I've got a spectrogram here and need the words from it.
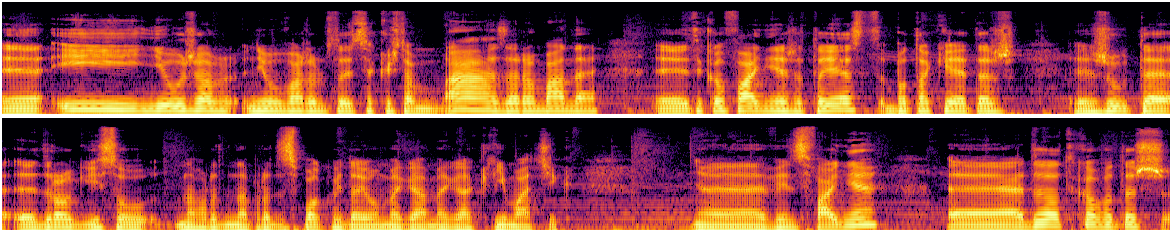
e, i nie, używam, nie uważam, że to jest jakieś tam, a zarąbane, e, tylko fajnie, że to jest, bo takie też żółte e, drogi są naprawdę, naprawdę spoko i dają mega, mega klimacik. E, więc fajnie. E, dodatkowo też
